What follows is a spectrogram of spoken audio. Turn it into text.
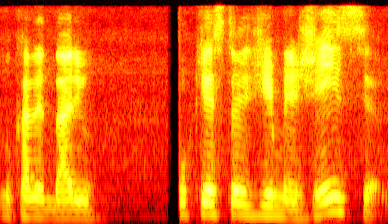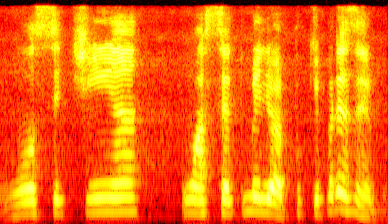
no calendário por questões de emergência, você tinha um acerto melhor. Porque, por exemplo,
